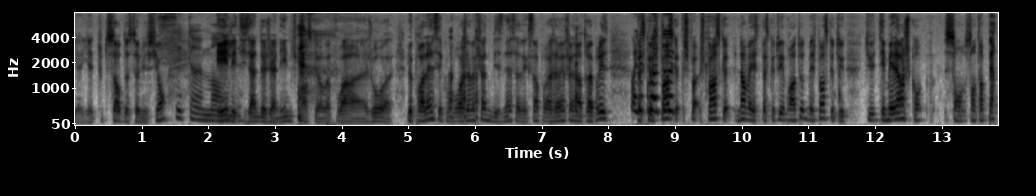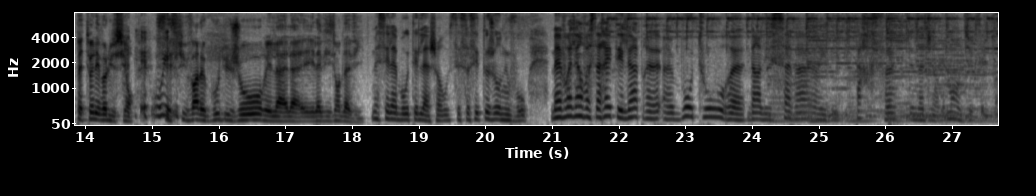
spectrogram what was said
y a- y, y toutes sortes de solutions. C'est un monde. Et les tisanes de Janine, je pense qu'on va pouvoir un jour. euh, Le problème, c'est qu'on ne pourra jamais faire de business avec ça, on ne pourra jamais faire une entreprise. On les parce que prend je pense toutes. que, je, pe- je pense que. Non, mais c'est parce que tu les prends toutes, mais je pense que tu, tu- tes mélanges sont, sont en perpétuelle évolution. Oui. C'est suivant le goût du jour et la, la- et la vision de la vie. Mais c'est la beauté de la chose, c'est ça, c'est toujours nouveau. Ben voilà, on va s'arrêter là après un beau tour euh, dans les saveurs et les parfums de notre jardin. Mon Dieu, que c'est le fun.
